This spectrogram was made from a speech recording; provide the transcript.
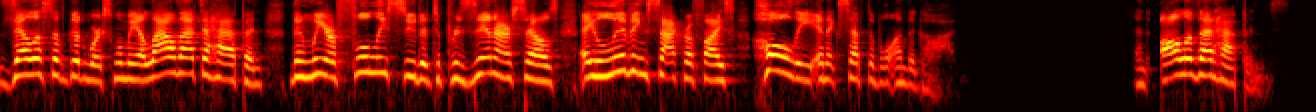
zealous of good works. When we allow that to happen, then we are fully suited to present ourselves a living sacrifice, holy and acceptable unto God. And all of that happens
